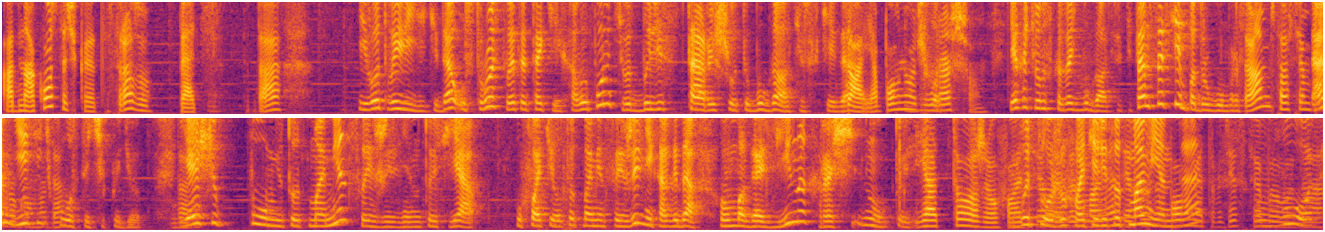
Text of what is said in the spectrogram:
одна косточка это сразу 5. Да? И вот вы видите, да, устройства это таких. А вы помните, вот были старые счеты бухгалтерские, да? Да, я помню очень вот. хорошо. Я хочу вам сказать бухгалтерские. Там совсем по-другому Там совсем Там по-другому, 10 да. косточек идет. Да. Я еще помню тот момент в своей жизни, ну, то есть я ухватила тот момент своей жизни, когда в магазинах, расщ... ну, то есть... Я тоже ухватила. Вы тоже ухватили момент, тот я момент, тоже помню, да? это в детстве было, Вот. Да.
